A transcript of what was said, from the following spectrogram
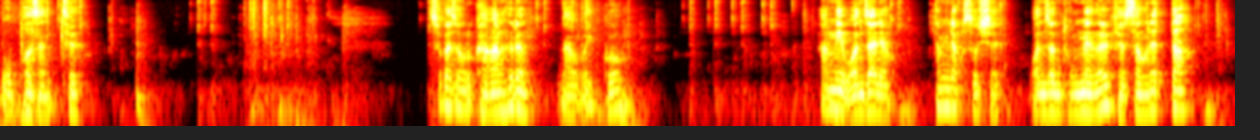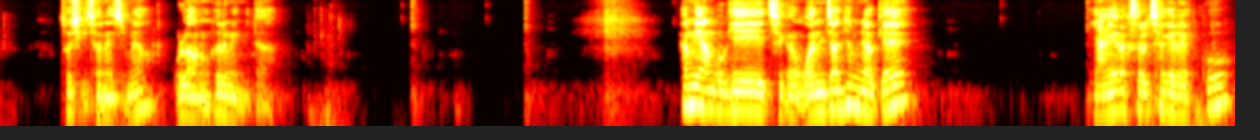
5% 추가적으로 강한 흐름 나오고 있고 한미 원자력 협력 소식 원전 동맹을 결성을 했다. 소식이 전해지며 올라오는 흐름입니다. 한미 양국이 지금 원전 협력에 양해각서를 체결했고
